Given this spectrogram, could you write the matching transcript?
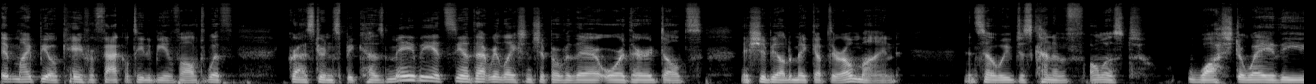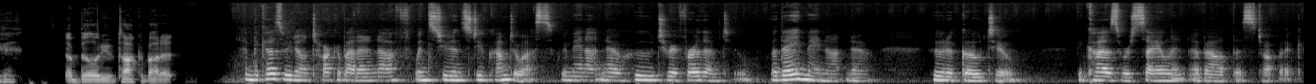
it might be okay for faculty to be involved with grad students because maybe it's you know that relationship over there or they're adults they should be able to make up their own mind and so we've just kind of almost washed away the ability to talk about it. And because we don't talk about it enough when students do come to us we may not know who to refer them to or they may not know who to go to because we're silent about this topic.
